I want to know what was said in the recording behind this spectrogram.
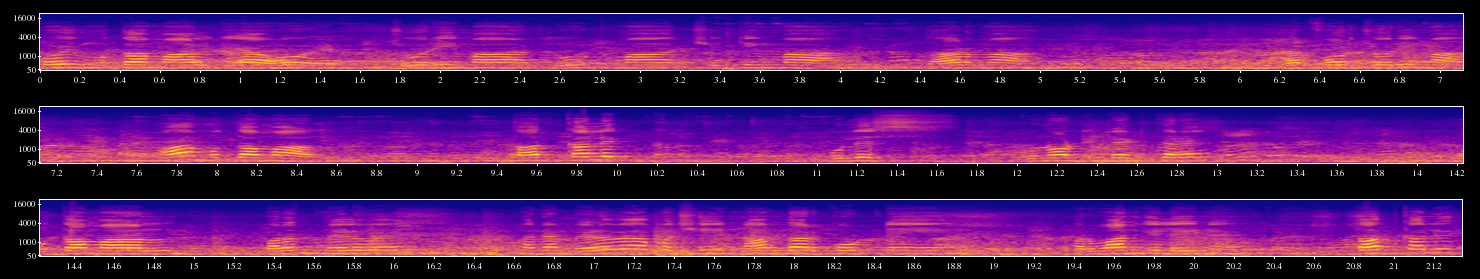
કોઈ મુદ્દા માલ ગયા હોય, ચોરીમાં, લૂંટમાં, ચીટિંગમાં દાળમાં ચોરીમાં, આ મુદ્દા માલ તાત્કાલિક પોલીસ ગુનો ડિટેક્ટ કરે, મુદ્દામાલ પરત મેળવે અને મેળવ્યા પછી નામદાર કોર્ટની પરવાનગી લઈને તાત્કાલિક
